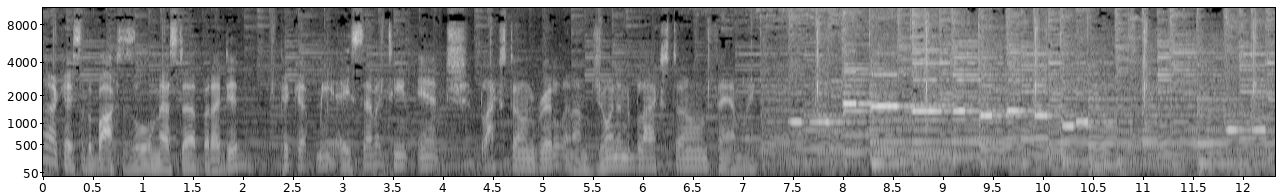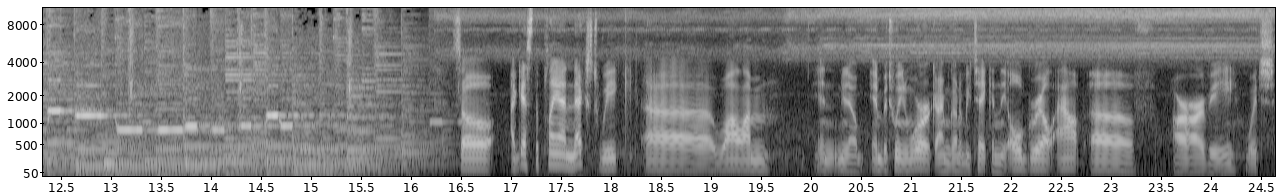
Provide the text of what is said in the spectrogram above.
Okay, so the box is a little messed up, but I did pick up me a 17 inch Blackstone griddle and I'm joining the Blackstone family. So I guess the plan next week, uh, while I'm in, you know, in between work, I'm going to be taking the old grill out of our RV, which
